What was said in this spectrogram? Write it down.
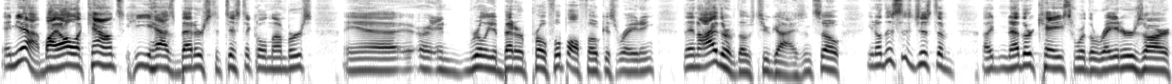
And yeah, by all accounts, he has better statistical numbers and, uh, and really a better pro football focus rating than either of those two guys. And so, you know, this is just a, another case where the Raiders are,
